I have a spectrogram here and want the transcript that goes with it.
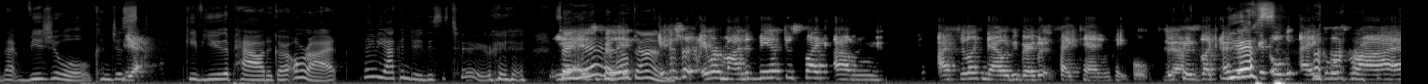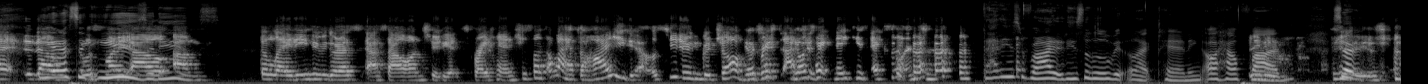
that visual can just Yeah. give you the power to go, all right, maybe I can do this too. so, Yeah, yeah, really- well done. It just it reminded me of just like um I feel like now would be very good at fake tanning people Yeah. because like I Yes. get all the angles right. And, um, yes, it was is. funny, It our, is. Um, the lady who we got our, our salon to to get spray tan, she's like, "I might have to hire you girls. You're doing a good job. Your, The te- your technique is excellent. that is right. It is a little bit like tanning. Oh, how fun. is. So- It is.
